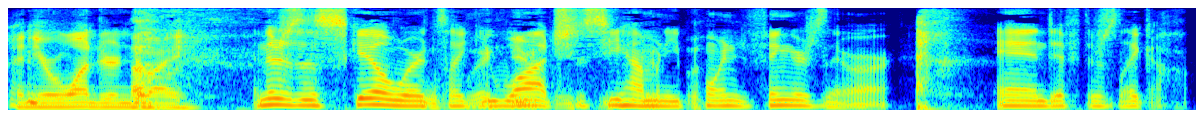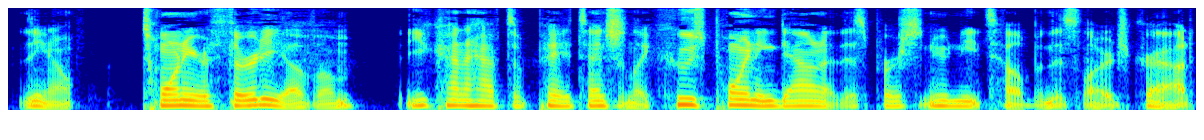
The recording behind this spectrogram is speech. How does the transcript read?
And you're wondering, do I? And there's this skill where it's like you watch to see how many pointed fingers there are. And if there's like, you know, 20 or 30 of them, you kind of have to pay attention. Like who's pointing down at this person who needs help in this large crowd.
